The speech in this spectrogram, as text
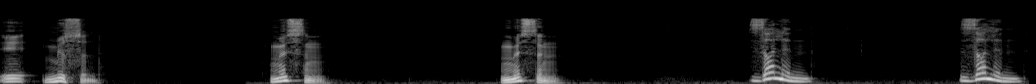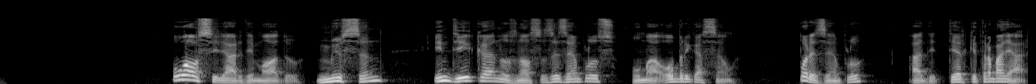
e müssen. Müssen. Müssen. sollen, sollen, O auxiliar de modo müssen indica, nos nossos exemplos, uma obrigação. Por exemplo, a de ter que trabalhar.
